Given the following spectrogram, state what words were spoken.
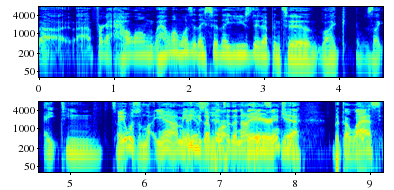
Uh, I forgot how long. How long was it? They said they used it up until like it was like eighteen. It was like, yeah, I mean, They it was up it into the 19th very- century. Yeah, but the last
